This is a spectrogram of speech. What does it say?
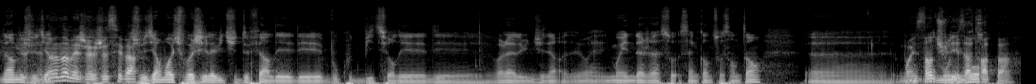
Non, mais je veux dire, Non, non, mais je, je sais pas. Je veux dire, moi, tu vois, j'ai l'habitude de faire des, des, beaucoup de beats sur des. des voilà, une, généra- ouais, une moyenne d'âge à 50-60 ans. Euh, Pour l'instant, tu les attrapes pas.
